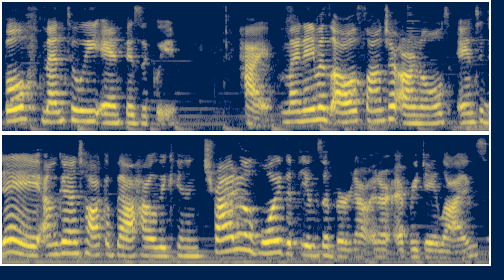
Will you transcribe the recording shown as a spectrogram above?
both mentally and physically. Hi, my name is Alessandra Arnold, and today I'm going to talk about how we can try to avoid the feelings of burnout in our everyday lives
